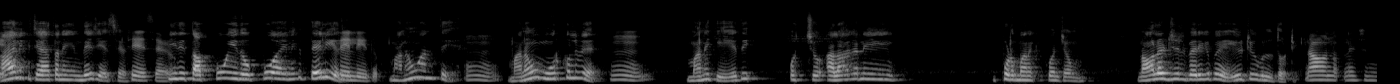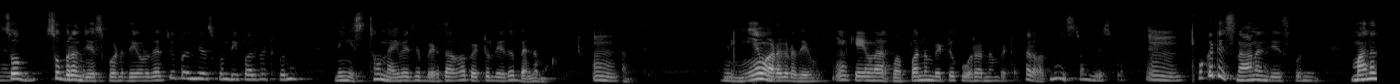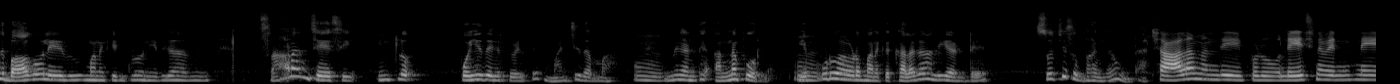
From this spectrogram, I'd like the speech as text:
ఆయనకి చేతనైందే చేశాడు. ఇది తప్పు ఇది ఒప్పు ఆయనకి తెలియదు. మనం అంతే. మనం మూర్ఖులవే మనకి ఏది వచ్చో అలాగని ఇప్పుడు మనకి కొంచెం నాలెడ్జ్లు పెరిగిపోయాయి యూట్యూబ్లతోటి అవును. సో శుభ్రం చేసుకోండి దేవుడు గారు శుభ్రం చేసుకొని దీపాలు పెట్టుకొని నీ ఇష్టం నైవేద్యం పెడతావా పెట్టు లేదా బెల్లం ముక్క పెట్టు అంతే. నేనేం అడగడు దేవుడు. ఇంకేం నాకు పప్పన్నం పెట్టు కూరన్నం పెట్టు తర్వాత నీ ఇష్టం చేసుకో. ఒకటి స్నానం చేసుకొని మనది బాగోలేదు మనకి ఇంట్లో ఇది కాదు స్నానం చేసి ఇంట్లో పొయ్యి దగ్గరికి వెళ్తే మంచిదమ్మా. ఎందుకంటే అన్నపూర్ణ. ఎప్పుడు ఆవిడ మనకి కలగాలి అంటే శుచి శుభ్రంగా ఉండాలి. చాలా మంది ఇప్పుడు లేచిన వెంటనే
